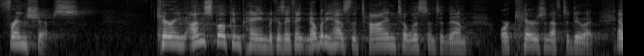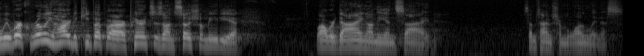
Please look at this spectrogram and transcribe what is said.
friendships carrying unspoken pain because they think nobody has the time to listen to them or cares enough to do it. And we work really hard to keep up our appearances on social media while we're dying on the inside, sometimes from loneliness.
